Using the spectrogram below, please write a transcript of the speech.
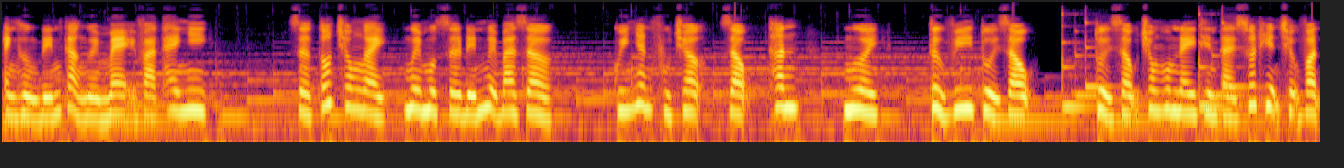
ảnh hưởng đến cả người mẹ và thai nhi, Giờ tốt trong ngày, 11 giờ đến 13 giờ. Quý nhân phù trợ, dậu, thân. 10. Tử vi tuổi dậu Tuổi dậu trong hôm nay thiên tài xuất hiện trợ vận,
